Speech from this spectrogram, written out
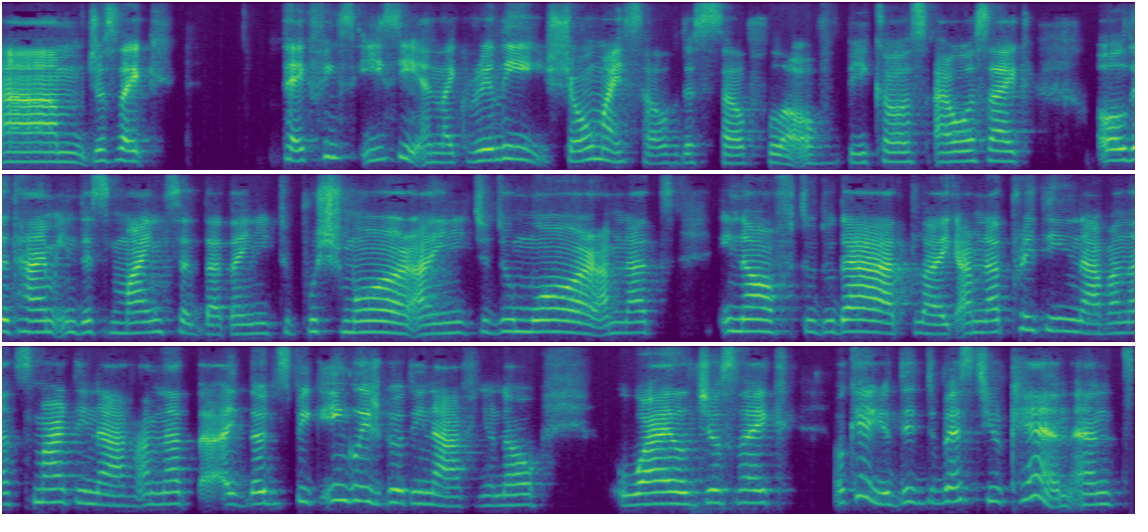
um, just like take things easy and like really show myself the self-love because i was like all the time in this mindset that i need to push more i need to do more i'm not enough to do that like i'm not pretty enough i'm not smart enough i'm not i don't speak english good enough you know while just like okay you did the best you can and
